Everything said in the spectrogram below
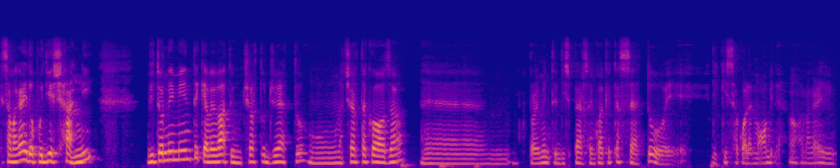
Chissà, magari dopo dieci anni vi torna in mente che avevate un certo oggetto, una certa cosa eh, probabilmente dispersa in qualche cassetto e di chissà quale mobile, no? magari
